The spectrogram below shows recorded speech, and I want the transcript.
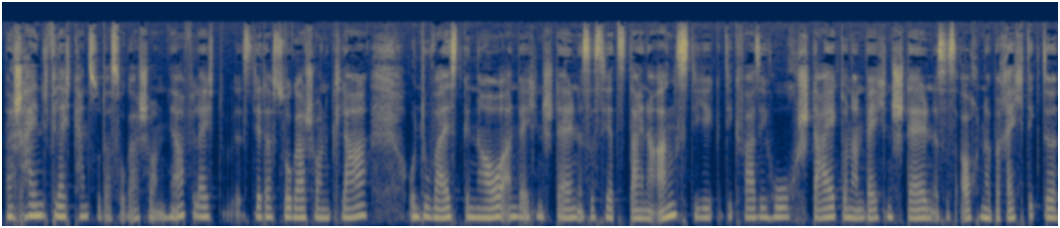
Wahrscheinlich, vielleicht kannst du das sogar schon, ja, vielleicht ist dir das sogar schon klar und du weißt genau, an welchen Stellen ist es jetzt deine Angst, die, die quasi hochsteigt und an welchen Stellen ist es auch eine berechtigte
